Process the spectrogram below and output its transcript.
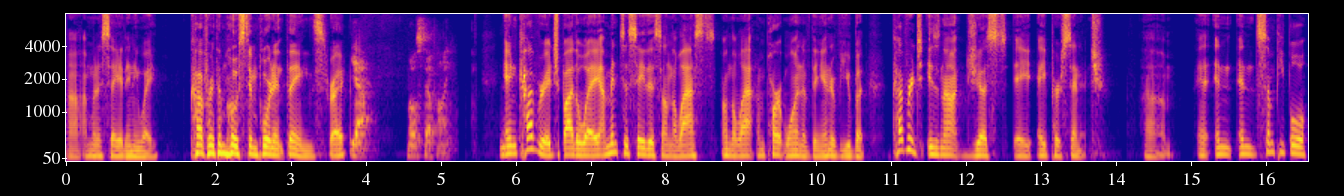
uh, I'm going to say it anyway. Cover the most important things, right? Yeah, most definitely. And coverage, by the way, I meant to say this on the last on the la- on part one of the interview, but coverage is not just a a percentage, um, and, and and some people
